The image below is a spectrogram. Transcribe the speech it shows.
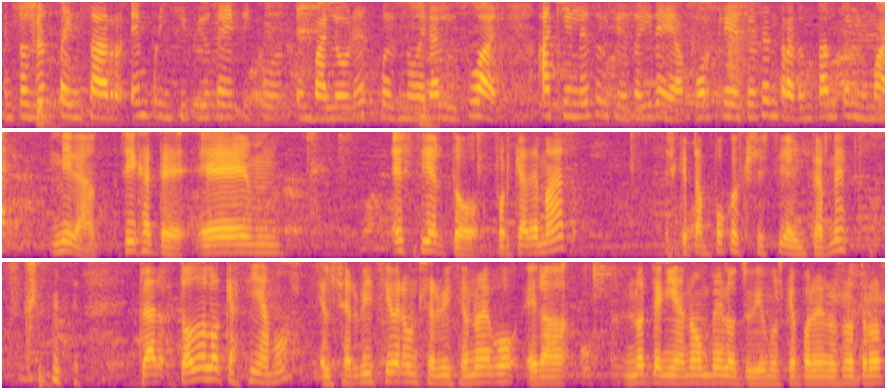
Entonces pensar en principios éticos, en valores, pues no era lo usual. ¿A quién le surgió esa idea? ¿Por qué se centraron tanto en lo humano? Mira, fíjate, em, es cierto, porque además es que tampoco existía Internet. claro, todo lo que hacíamos, el servicio era un servicio nuevo, era, no tenía nombre, lo tuvimos que poner nosotros,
